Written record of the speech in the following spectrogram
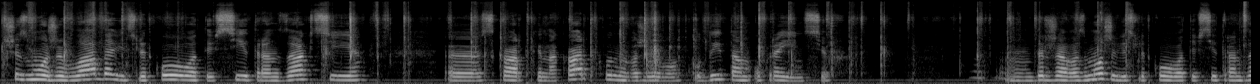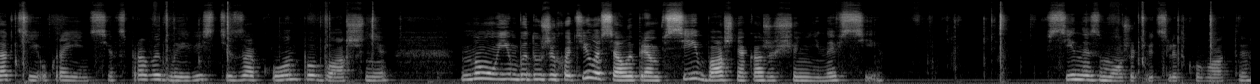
Чи зможе влада відслідковувати всі транзакції е, з картки на картку, неважливо куди там українців? Держава зможе відслідковувати всі транзакції українців. Справедливість, закон по башні. Ну, їм би дуже хотілося, але прям всі башня каже, що ні, не всі. Всі не зможуть відслідкувати.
